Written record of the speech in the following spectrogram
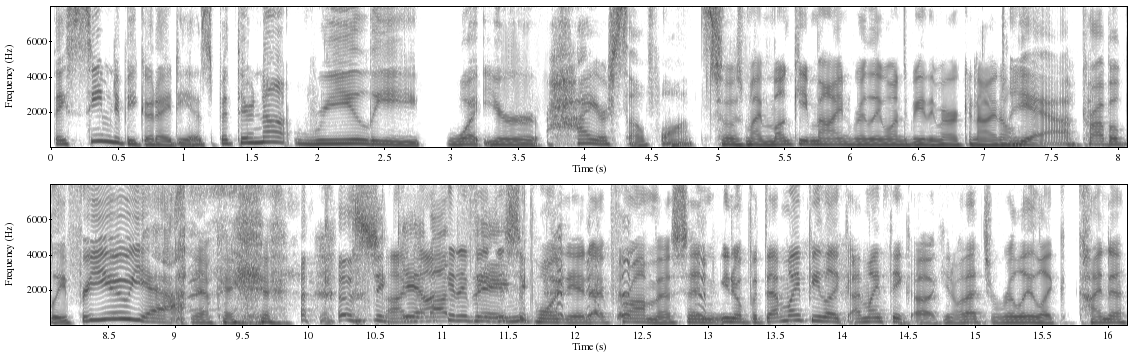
They seem to be good ideas, but they're not really what your higher self wants. So is my monkey mind really want to be the American Idol? Yeah, probably for you. Yeah. Yeah, okay. she I'm not going to be disappointed, I promise. And you know, but that might be like I might think, uh, you know, that's really like kind of.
